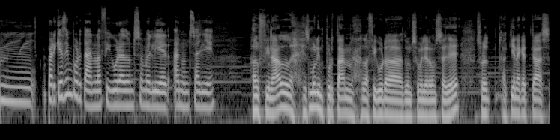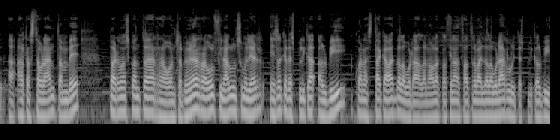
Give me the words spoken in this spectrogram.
mm, per què és important la figura d'un sommelier en un celler? Al final és molt important la figura d'un sommelier o un celler, sobretot aquí en aquest cas a- al restaurant també, per unes quantes raons. La primera raó, al final, un sommelier és el que t'explica el vi quan està acabat d'elaborar. L'enòleg al final fa el treball d'elaborar-lo i t'explica el vi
